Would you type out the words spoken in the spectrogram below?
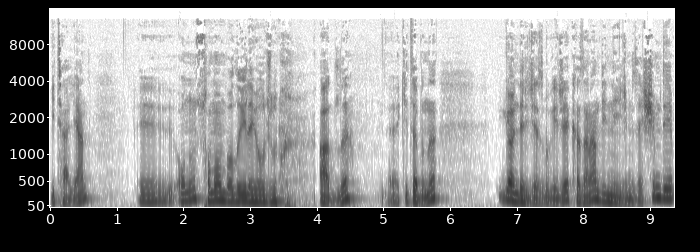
İtalyan. Onun Somon balığıyla yolculuk adlı kitabını göndereceğiz bu gece kazanan dinleyicimize. Şimdi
